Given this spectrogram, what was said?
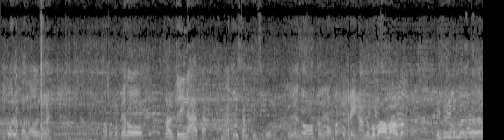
Hindi ko alam kung anong oras na. Pero, 3 na ata. Mga 3 something siguro. Si 3 namin. Yung baba mahaba. May silipin mo na.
